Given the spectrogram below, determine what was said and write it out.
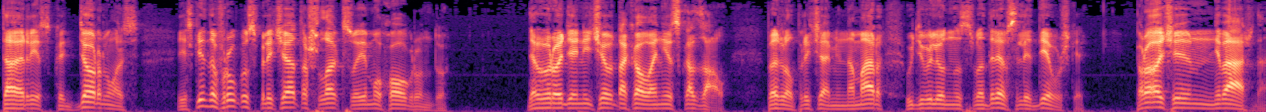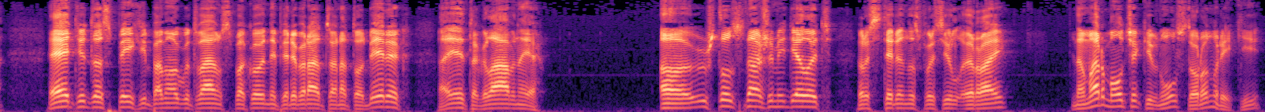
Та резко дернулась и, скинув руку с плеча, отошла к своему Хогрунду. — Да вроде ничего такого не сказал, — пожал плечами Намар, удивленно смотря вслед девушке. — Впрочем, неважно. — эти доспехи помогут вам спокойно перебраться на тот берег, а это главное. — А что с нашими делать? — растерянно спросил Эрай. Намар молча кивнул в сторону реки. —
